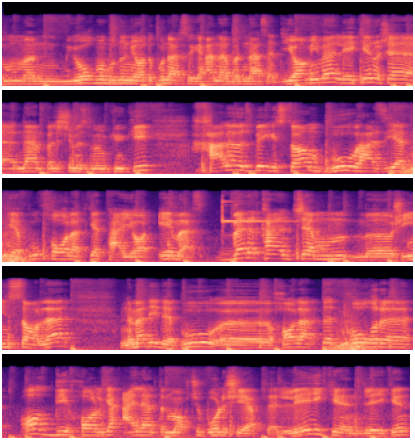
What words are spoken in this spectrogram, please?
umuman yo'qmi bu dunyoda bu narsaga ana bir narsa deyolmayman, lekin o'shadan bilishimiz mumkinki, hali O'zbekiston bu vaziyatga, bu holatga tayyor emas. Bir qancha o'sha insonlar nima deydi? Bu e, holatni to'g'ri oddiy holga aylantirmoqchi bo'lishyapti. Lekin lekin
